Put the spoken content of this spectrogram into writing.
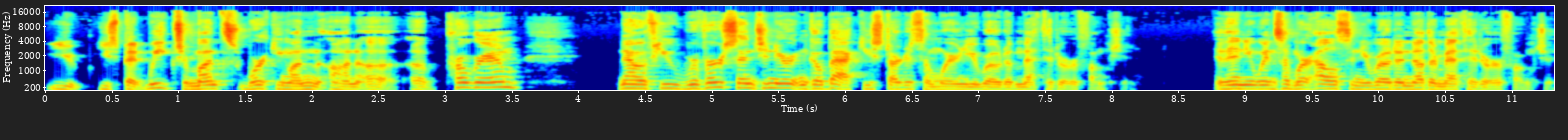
You you spent weeks or months working on on a, a program. Now, if you reverse engineer it and go back, you started somewhere and you wrote a method or a function, and then you went somewhere else and you wrote another method or a function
